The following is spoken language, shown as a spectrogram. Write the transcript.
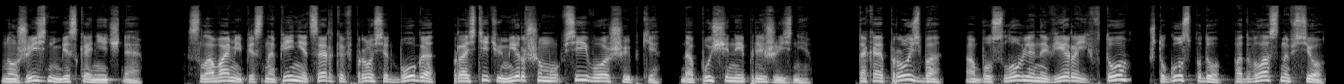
но жизнь бесконечная». Словами песнопения церковь просит Бога простить умершему все его ошибки, допущенные при жизни. Такая просьба обусловлена верой в то, что Господу подвластно все,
